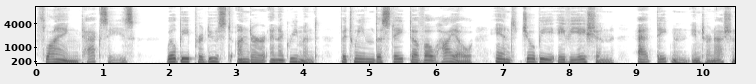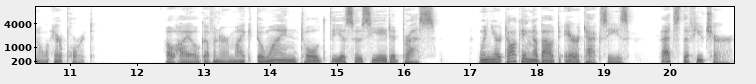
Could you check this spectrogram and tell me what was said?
flying taxis, will be produced under an agreement between the state of Ohio and Joby Aviation at Dayton International Airport. Ohio Governor Mike DeWine told the Associated Press, When you're talking about air taxis, that's the future.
